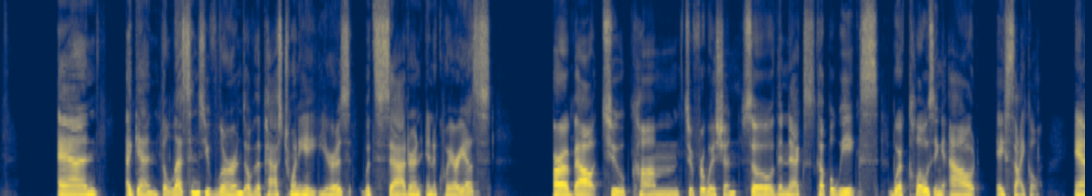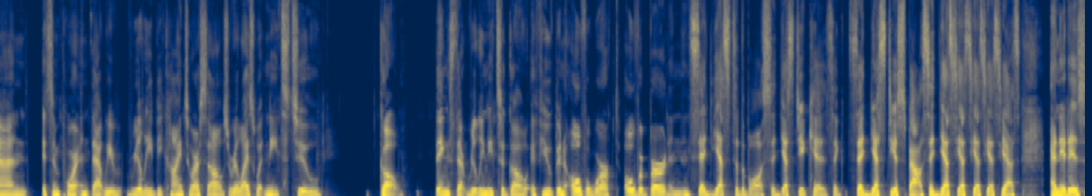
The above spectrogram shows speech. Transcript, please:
And again, the lessons you've learned over the past 28 years with Saturn in Aquarius are about to come to fruition. So, the next couple weeks, we're closing out a cycle. And it's important that we really be kind to ourselves, realize what needs to go, things that really need to go. If you've been overworked, overburdened, and said yes to the boss, said yes to your kids, said, said yes to your spouse, said yes, yes, yes, yes, yes, and it is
